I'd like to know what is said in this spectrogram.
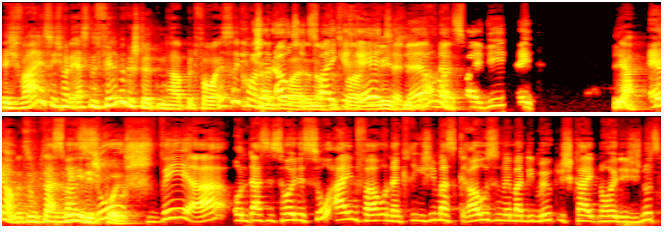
ich weiß, ich meine ersten Filme geschnitten habe mit VHS-Rekordern. Ich hatte auch so, so zwei Geräte, ne? Und dann zwei Videos. Ja, ey, genau, mit so einem kleinen Das war so schwer und das ist heute so einfach und dann kriege ich immer das Grausen, wenn man die Möglichkeiten heute nicht nutzt.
